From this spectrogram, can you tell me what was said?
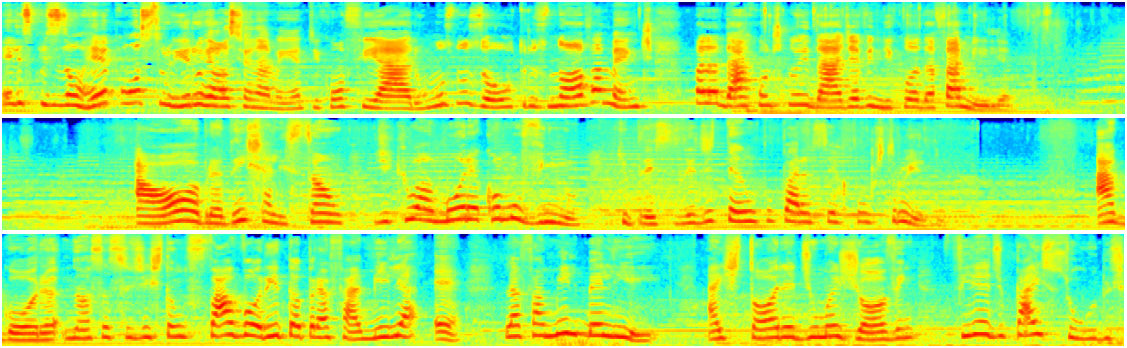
Eles precisam reconstruir o relacionamento e confiar uns nos outros novamente para dar continuidade à vinícola da família. A obra deixa a lição de que o amor é como vinho, que precisa de tempo para ser construído. Agora, nossa sugestão favorita para a família é La Famille Bellier, a história de uma jovem filha de pais surdos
